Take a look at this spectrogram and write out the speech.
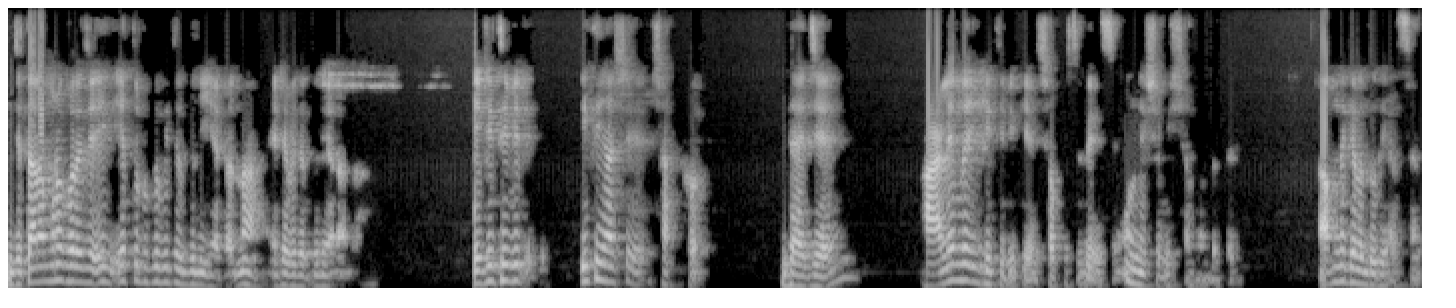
যে তারা মনে করে যে এই এতটুকু ভিতরে দুনিয়াটা, না এটা ভিতরে দুনিয়া না এই পৃথিবীর ইতিহাসে সাক্ষ্য দেয় যে আলেমরা এই পৃথিবীকে সবকিছু দিয়েছে উনিশশো বিশ সাল পর্যন্ত। আপনি কেন দূরে আছেন?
